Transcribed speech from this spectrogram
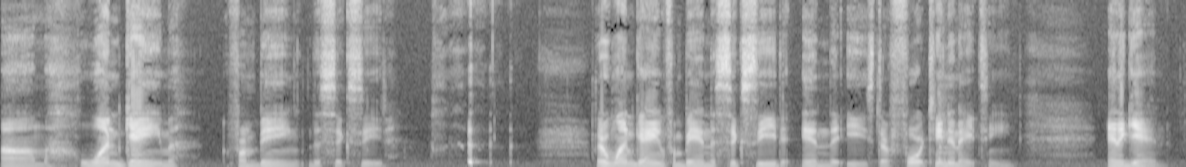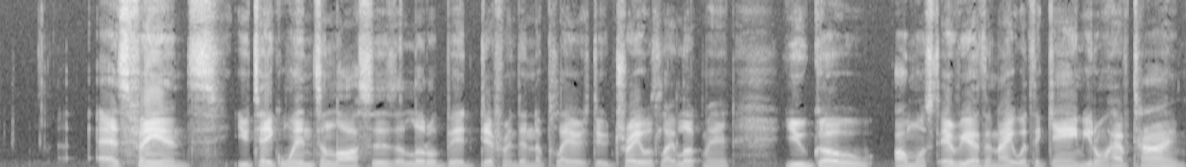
um, one game from being the sixth seed. They're one game from being the sixth seed in the East. They're 14 and 18. And again, as fans, you take wins and losses a little bit different than the players do. Trae was like, look, man, you go almost every other night with a game. You don't have time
